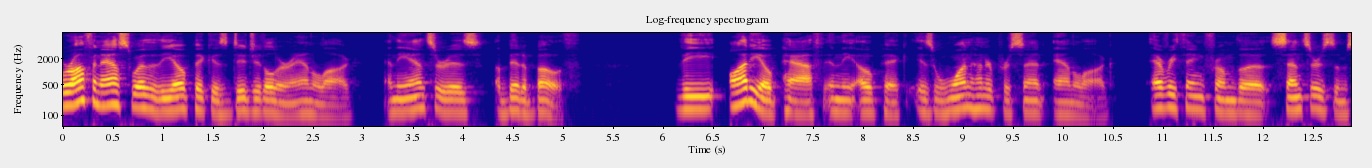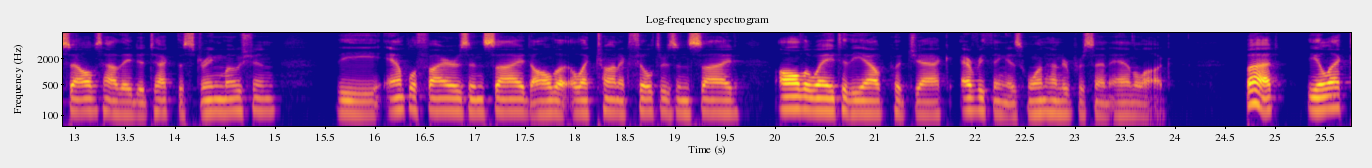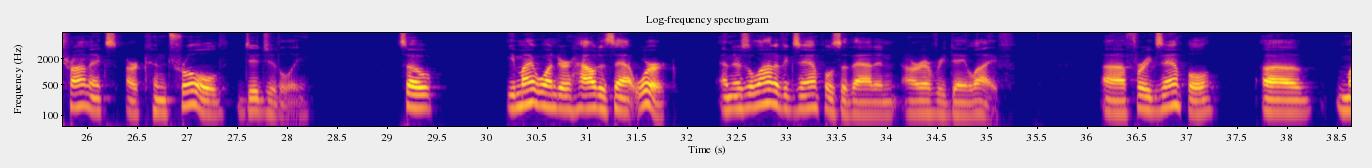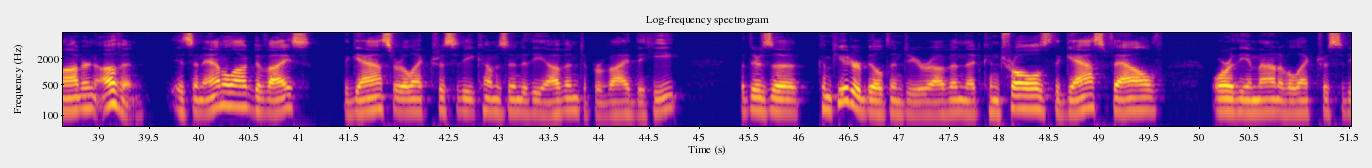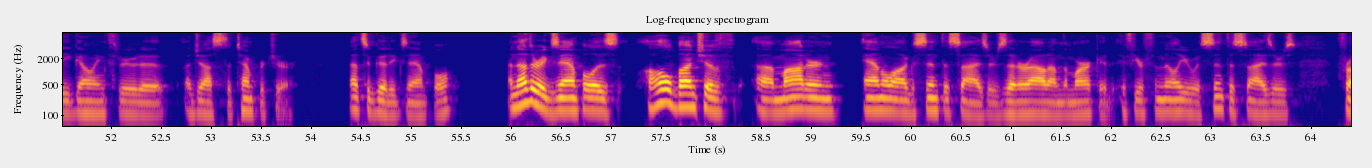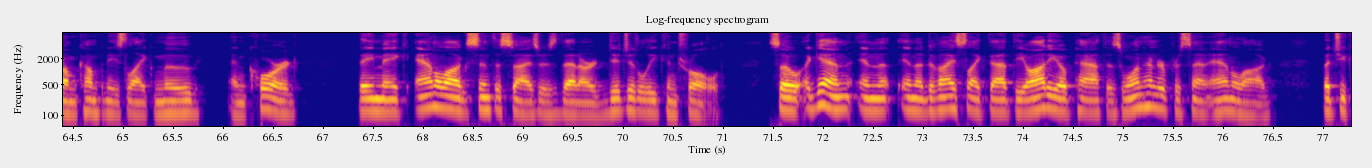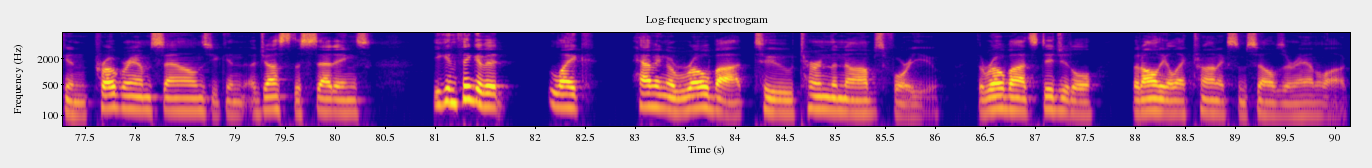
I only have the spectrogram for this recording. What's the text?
We're often asked whether the ōPik is digital or analog, and the answer is a bit of both. The audio path in the ōPik is 100% analog. Everything from the sensors themselves, how they detect the string motion, the amplifiers inside, all the electronic filters inside, all the way to the output jack, everything is 100% analog. But the electronics are controlled digitally. So you might wonder, how does that work? And there's a lot of examples of that in our everyday life. Uh, for example, a modern oven. It's an analog device. The gas or electricity comes into the oven to provide the heat, but there's a computer built into your oven that controls the gas valve or the amount of electricity going through to adjust the temperature. That's a good example. Another example is a whole bunch of uh, modern analog synthesizers that are out on the market. If you're familiar with synthesizers from companies like Moog and Korg, they make analog synthesizers that are digitally controlled. So again, in, in a device like that, the audio path is 100% analog, but you can program sounds, you can adjust the settings. You can think of it like having a robot to turn the knobs for you. The robot's digital, but all the electronics themselves are analog.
